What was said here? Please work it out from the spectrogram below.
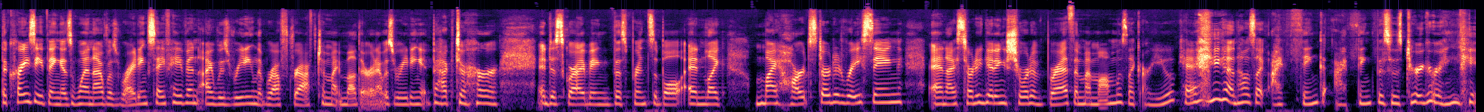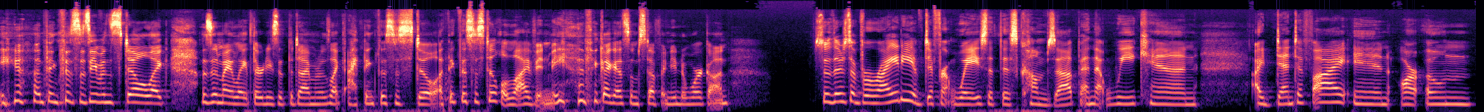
The crazy thing is, when I was writing Safe Haven, I was reading the rough draft to my mother and I was reading it back to her and describing this principal. And like my heart started racing and I started getting short of breath. And my mom was like, Are you okay? And I was like, I think, I think this is triggering me. I think this is even still like, I was in my late 30s at the time and I was like, I think this is still, I think this is still alive in me. I think I got some stuff I need to work on. So there's a variety of different ways that this comes up and that we can identify in our own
